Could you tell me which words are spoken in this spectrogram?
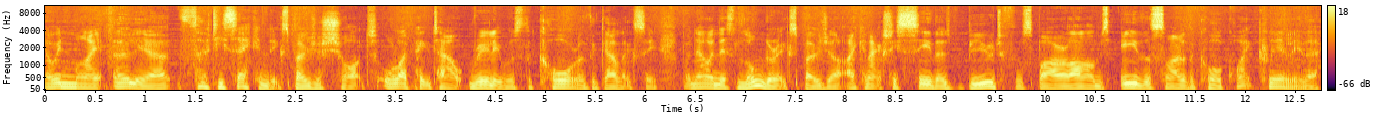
Now, in my earlier 30 second exposure shot, all I picked out really was the core of the galaxy. But now, in this longer exposure, I can actually see those beautiful spiral arms either side of the core quite clearly there.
